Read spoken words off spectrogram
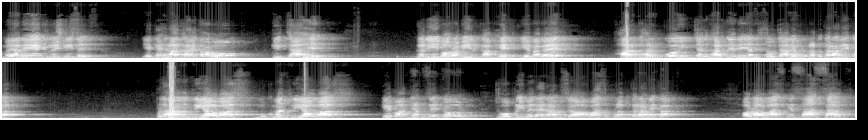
मैं अनेक दृष्टि से यह कहना चाहता हूँ कि चाहे गरीब और अमीर का भेद किए बगैर हर घर को इज़्ज़त घर देने यानी शौचालय उपलब्ध कराने का, प्रधानमंत्री आवास, मुख्यमंत्री आवास के माध्यम से जो झोपड़ी में रह रहा उसे आवास उपलब्ध कराने का और आवास के साथ साथ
